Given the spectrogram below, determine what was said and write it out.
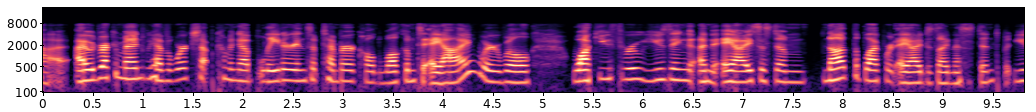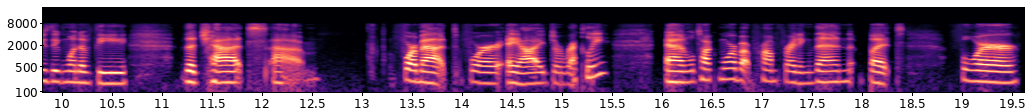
uh, I would recommend we have a workshop coming up later in September called Welcome to AI, where we'll walk you through using an AI system, not the Blackboard AI Design Assistant, but using one of the the chat um, format for AI directly. And we'll talk more about prompt writing then, but for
